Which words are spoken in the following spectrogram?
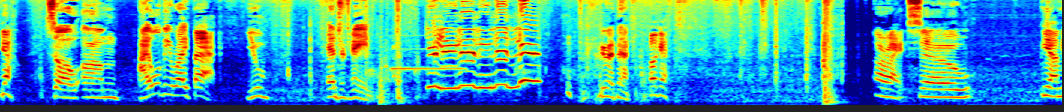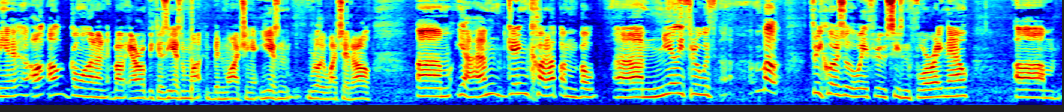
Yeah. So, um, I will be right back. You entertain. Be right back. Okay. All right. So, yeah, I mean, I'll, I'll go on, about Arrow because he hasn't wa- been watching it. He hasn't really watched it at all. Um, yeah, I'm getting caught up. I'm about um, nearly through with uh, about three quarters of the way through season four right now. Um,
